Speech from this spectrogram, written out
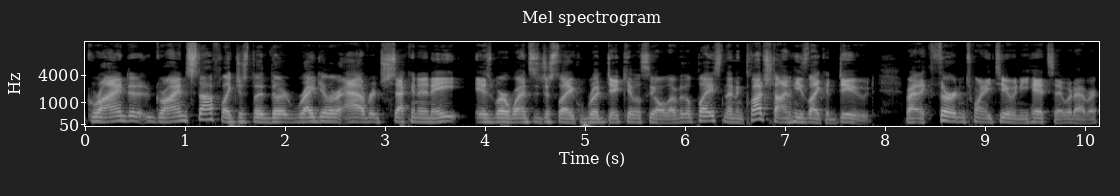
grind grind stuff, like just the the regular average second and eight is where Wentz is just like ridiculously all over the place, and then in clutch time he's like a dude, right? Like third and twenty two, and he hits it, whatever.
